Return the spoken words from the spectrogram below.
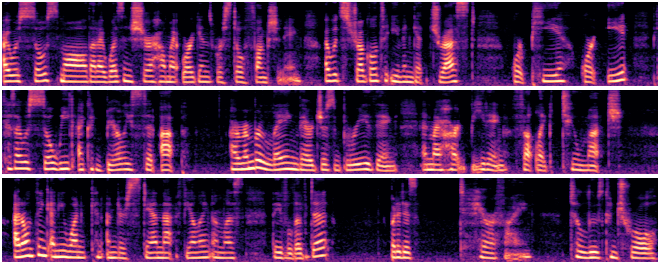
I was so small that I wasn't sure how my organs were still functioning. I would struggle to even get dressed or pee or eat because I was so weak I could barely sit up. I remember laying there just breathing and my heart beating felt like too much. I don't think anyone can understand that feeling unless they've lived it, but it is terrifying to lose control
